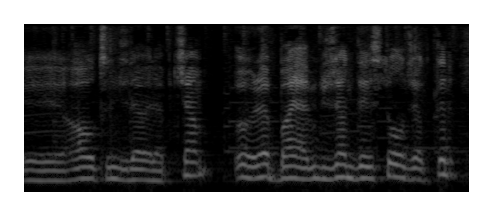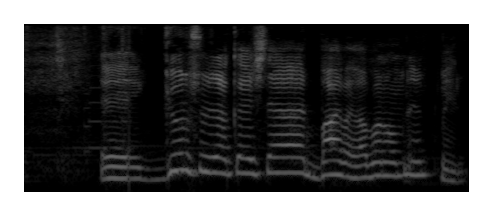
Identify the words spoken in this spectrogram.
eee 6. level yapacağım. Öyle bayağı bir güzel deste olacaktır. Eee, görüşürüz arkadaşlar. Bay bay abone olmayı unutmayın.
